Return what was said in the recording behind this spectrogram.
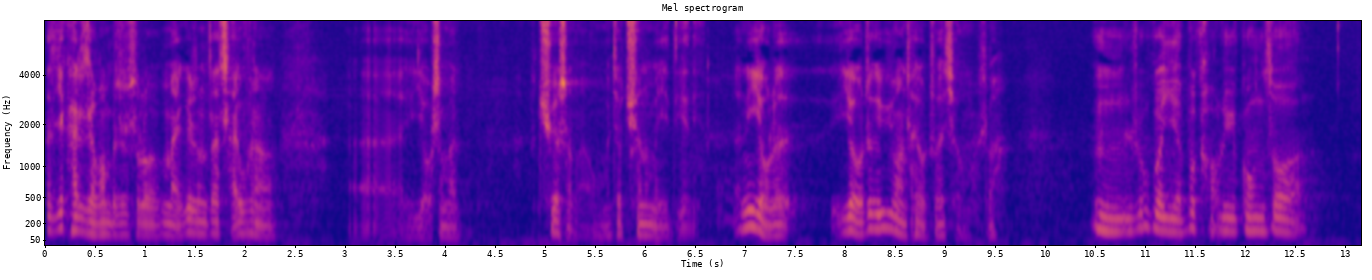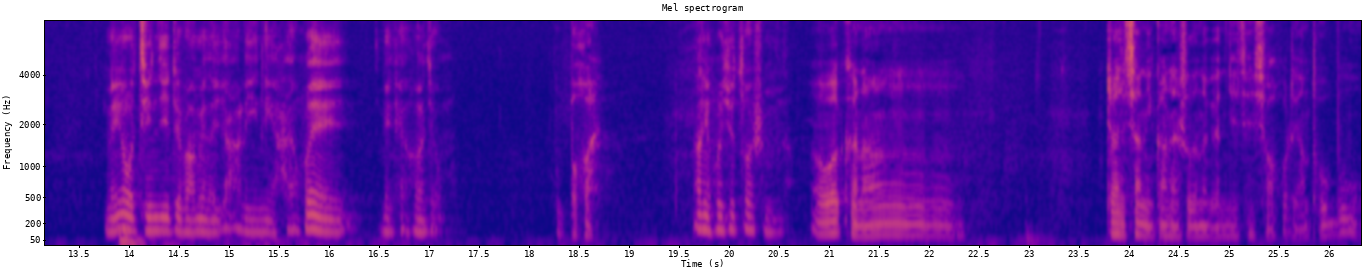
一开始我们不是说了，每个人在财富上，呃，有什么缺什么，我们就缺那么一点点。你有了有这个欲望，才有追求嘛，是吧？嗯，如果也不考虑工作，没有经济这方面的压力，你还会每天喝酒吗？不会。那你会去做什么呢？我可能，就像你刚才说的那个年轻小伙这样徒步，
